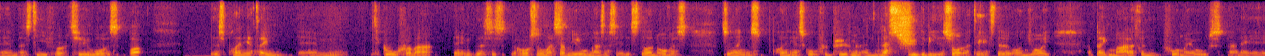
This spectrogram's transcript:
um, as T for Two was, but there's plenty of time um, to go for that. Um, this is the horse is only a seven year old, and as I said, it's still a novice, so I think there's plenty of scope for improvement. And this should be the sort of test that it will enjoy: a big marathon, four miles, and uh,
